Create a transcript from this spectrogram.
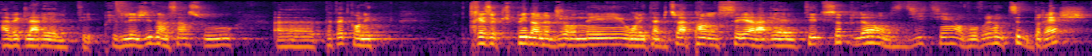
avec la réalité. Privilégiée dans le sens où euh, peut-être qu'on est très occupé dans notre journée, où on est habitué à penser à la réalité, tout ça, puis là, on se dit, tiens, on va ouvrir une petite brèche,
